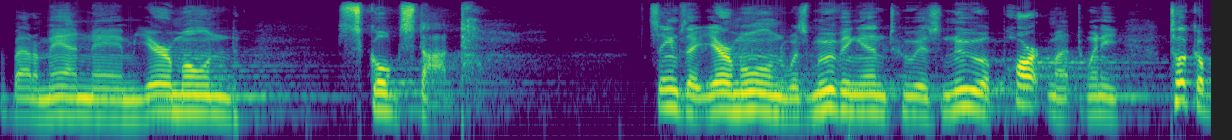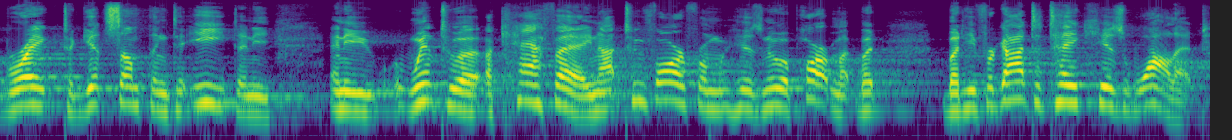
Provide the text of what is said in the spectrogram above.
about a man named Gjermund Skogstad. It seems that Gjermund was moving into his new apartment when he took a break to get something to eat and he and he went to a, a, cafe not too far from his new apartment, but, but he forgot to take his wallet.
